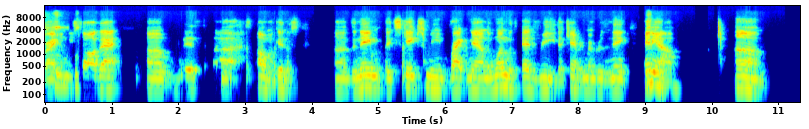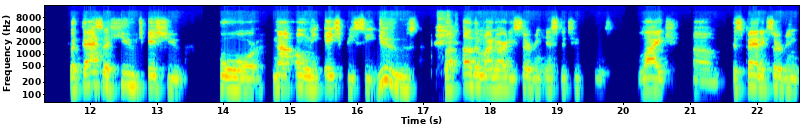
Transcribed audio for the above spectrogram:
right? And we saw that uh, with uh, oh my goodness, uh, the name escapes me right now. The one with Ed Reed, I can't remember the name. Anyhow, um, but that's a huge issue for not only HBCUs, but other minority serving institutions like um, Hispanic serving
